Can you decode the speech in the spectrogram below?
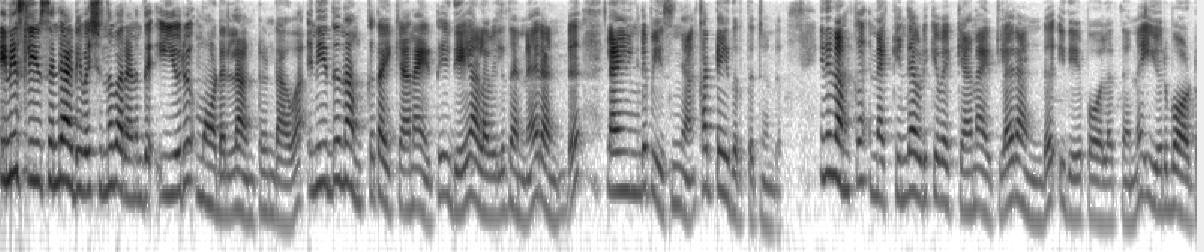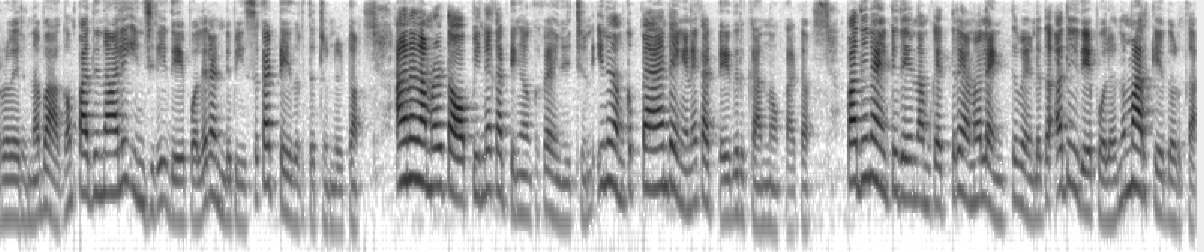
ഇനി സ്ലീവ്സിന്റെ അടിവശം എന്ന് പറയുന്നത് ഈ ഒരു മോഡലിലാണ് ഉണ്ടാവുക. ഇനി ഇത് നമുക്ക് തയ്ക്കാനായിട്ട് ഇതേ അളവിൽ തന്നെ രണ്ട് ലൈനിങ്ങിന്റെ പീസ് ഞാൻ കട്ട് ചെയ്തെടുത്തിട്ടുണ്ട് ഇനി നമുക്ക് നെക്കിന്റെ അവിടേക്ക് വെക്കാനായിട്ടുള്ള രണ്ട് ഇതേപോലെ തന്നെ ഈ ഒരു ബോർഡർ വരുന്ന ഭാഗം പതിനാല് ഇഞ്ചിൽ ഇതേപോലെ രണ്ട് പീസ് കട്ട് ചെയ്തെടുത്തിട്ടുണ്ട് കേട്ടോ. അങ്ങനെ നമ്മൾ ടോപ്പിന്റെ കട്ടിംഗ് ഒക്കെ കഴിഞ്ഞിട്ടുണ്ട്. ഇനി നമുക്ക് പാന്റ് എങ്ങനെ കട്ട് ചെയ്തെടുക്കാൻ നോക്കാം കേട്ടോ. അപ്പോൾ അതിനായിട്ട് ഇതേ നമുക്ക് എത്രയാണോ ലെങ്ത്ത് വേണ്ടത് അത് ഇതേപോലെ ഒന്ന് മാർക്ക് ചെയ്ത് കൊടുക്കുക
